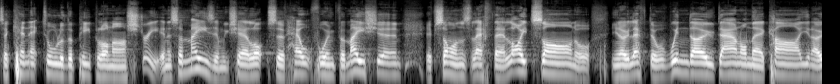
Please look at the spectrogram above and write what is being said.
to connect all of the people on our street. And it's amazing. We share lots of helpful information. If someone's left their lights on or, you know, left a window down on their car, you know,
